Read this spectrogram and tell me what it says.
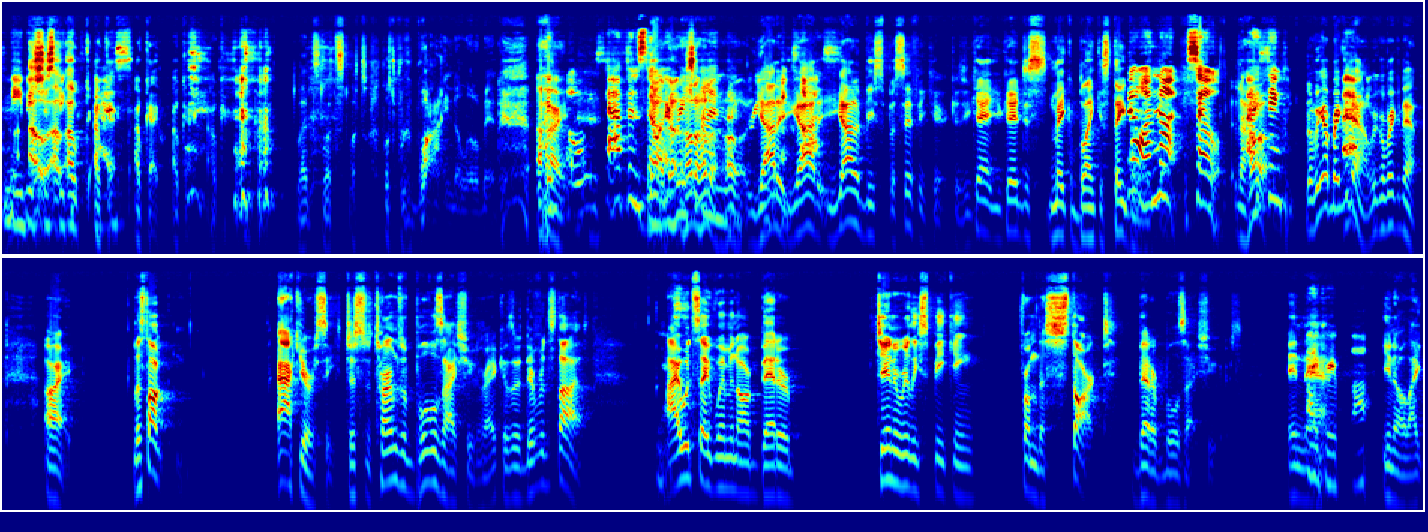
maybe it's oh, just oh, because okay, okay, okay, okay, okay. let's let's let's let's rewind a little bit. All it right. always happens though. No, no, every hold on, time. Hold on, hold on. You got to you got to you got to be specific here because you can't you can't just make a blanket statement. No, I'm not. So I think no, we got to break it uh, down. We're gonna break it down. All right, let's talk accuracy, just in terms of bullseye shooting, right? Because they're different styles. Yes. I would say women are better, generally speaking, from the start, better bullseye shooters. In that, I agree with that. You know, like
